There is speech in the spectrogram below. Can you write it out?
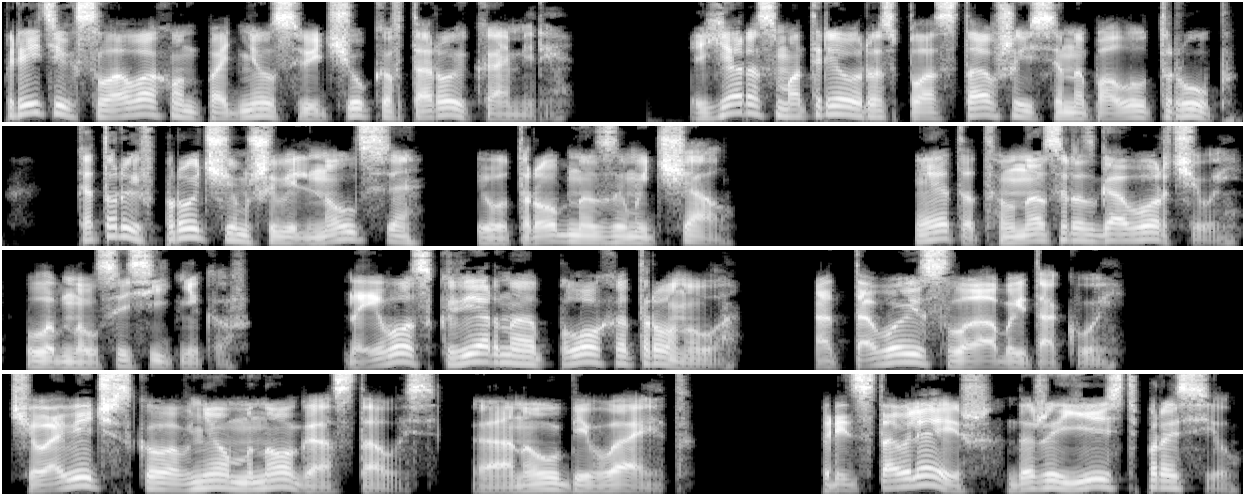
При этих словах он поднес свечу ко второй камере. Я рассмотрел распластавшийся на полу труп, который, впрочем, шевельнулся и утробно замычал. «Этот у нас разговорчивый», — улыбнулся Ситников. «Да его скверно плохо тронуло. Оттого и слабый такой. Человеческого в нем много осталось, а оно убивает. Представляешь, даже есть просил.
